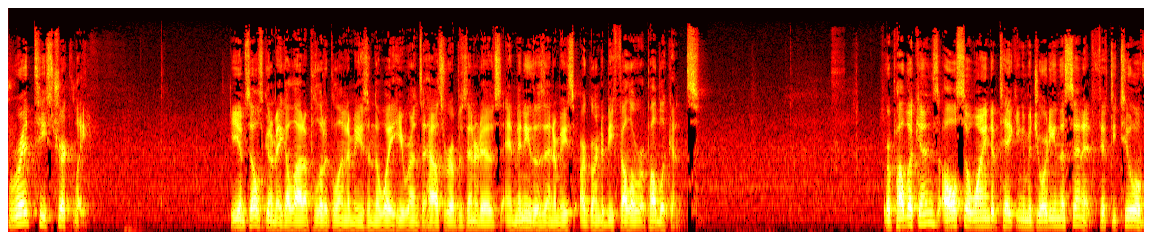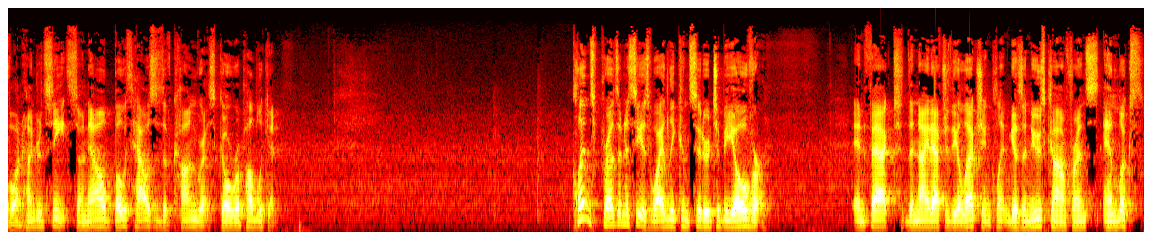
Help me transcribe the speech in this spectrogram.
pretty strictly. He himself is going to make a lot of political enemies in the way he runs the House of Representatives, and many of those enemies are going to be fellow Republicans. Republicans also wind up taking a majority in the Senate, 52 of 100 seats. So now both houses of Congress go Republican. Clinton's presidency is widely considered to be over. In fact, the night after the election, Clinton gives a news conference and looks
